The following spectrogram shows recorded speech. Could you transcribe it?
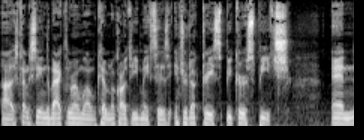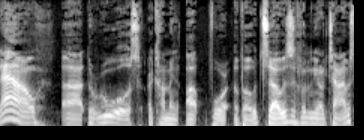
Uh, he's kind of sitting in the back of the room while Kevin McCarthy makes his introductory speaker speech. And now uh, the rules are coming up for a vote. So this is from the New York Times.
